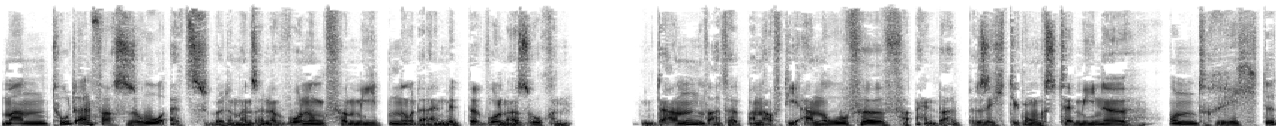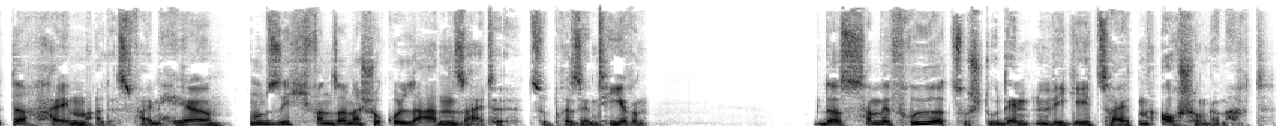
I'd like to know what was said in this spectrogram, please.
Man tut einfach so, als würde man seine Wohnung vermieten oder einen Mitbewohner suchen. Dann wartet man auf die Anrufe, vereinbart Besichtigungstermine und richtet daheim alles fein her, um sich von seiner Schokoladenseite zu präsentieren. Das haben wir früher zu Studenten-WG-Zeiten auch schon gemacht.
